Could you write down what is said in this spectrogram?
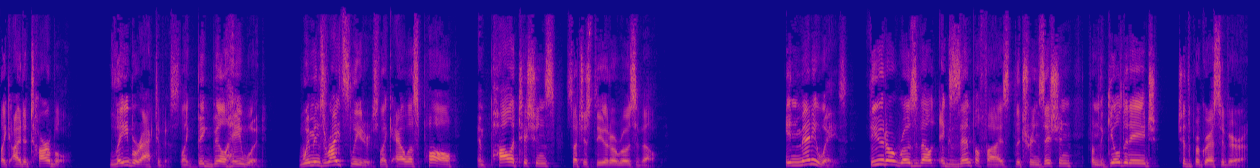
like Ida Tarbell, labor activists like Big Bill Haywood, women's rights leaders like Alice Paul, and politicians such as Theodore Roosevelt. In many ways, Theodore Roosevelt exemplifies the transition from the Gilded Age to the Progressive Era.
